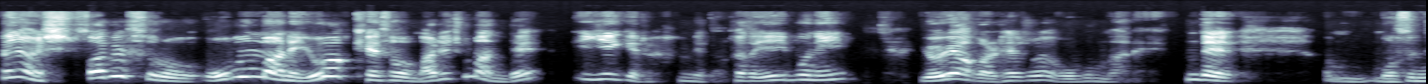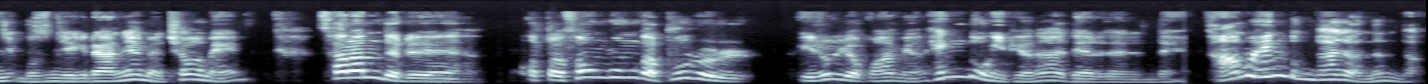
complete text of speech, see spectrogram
그냥 서비스로 5분 만에 요약해서 말해주면 안 돼? 이 얘기를 합니다. 그래서 이분이 요약을 해줘요, 5분 만에. 근데 무슨 무슨 얘기를 하냐면 처음에 사람들은 어떤 성공과 부를 이루려고 하면 행동이 변화해야 되는데 아무 행동도 하지 않는다.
